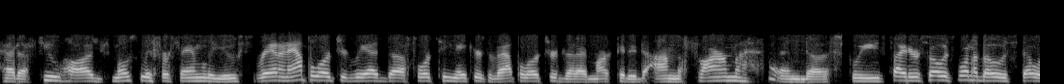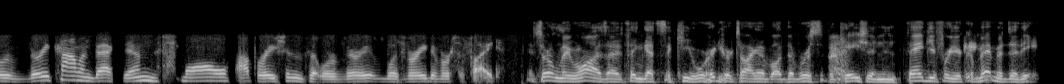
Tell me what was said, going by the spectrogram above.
had a few hogs, mostly for family use. Ran an apple orchard. We had uh, 14 acres of apple orchard that I marketed on the farm and uh, squeezed cider. So it's one of those that were very common back then, small operations that were very was very diversified. It certainly was. I think that's the key word you're talking about, diversification. And thank you for your commitment to the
